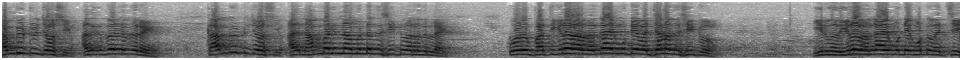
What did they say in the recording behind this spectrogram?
கம்ப்யூட்டர் ஜோசியம். அதுக்கு பேர் என்ன பேர்? கம்ப்யூட்டர் ஜோசியம். அது நம்ம நின்னா மட்டும் அந்த சீட்டு வர்றதில்லை. ஒரு பத்து கிலோ வெங்காய மூட்டையை வச்சாலும் அந்த சீட்டு வரும். இருபது கிலோ வெங்காய மூட்டையை கொண்டு வச்சு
